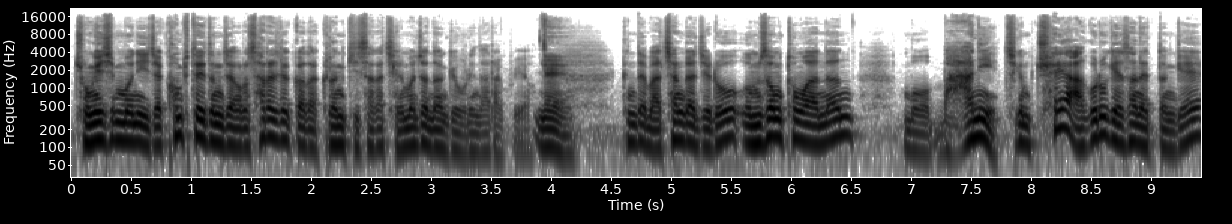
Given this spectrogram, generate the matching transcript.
종이 신문이 이제 컴퓨터의 등장으로 사라질 거다 그런 기사가 제일 먼저 나온 게 우리나라고요. 네. 근데 마찬가지로 음성 통화는 뭐 많이 지금 최악으로 계산했던 게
